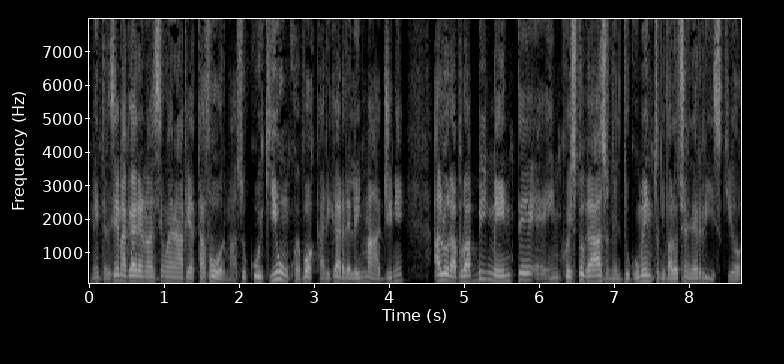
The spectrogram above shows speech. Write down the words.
Mentre se magari è una, una, piattaforma su cui chiunque può caricare delle immagini, allora probabilmente eh, in questo caso nel documento di valutazione del rischio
